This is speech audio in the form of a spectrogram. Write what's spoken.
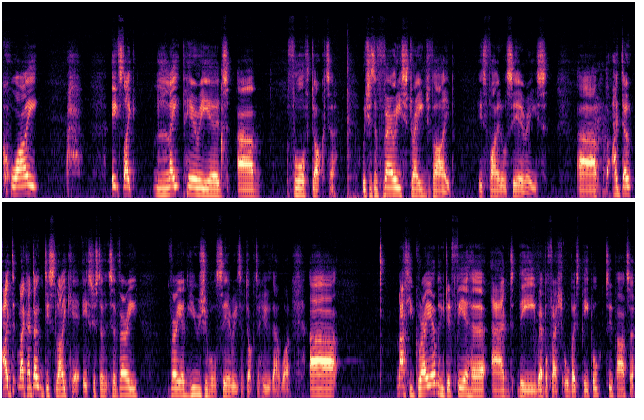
quite. It's like late period um, Fourth Doctor, which is a very strange vibe. His final series, um, but I don't, I like, I don't dislike it. It's just a, it's a very, very unusual series of Doctor Who. That one. Uh, Matthew Graham, who did Fear Her and the Rebel Flesh Almost People two parter.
